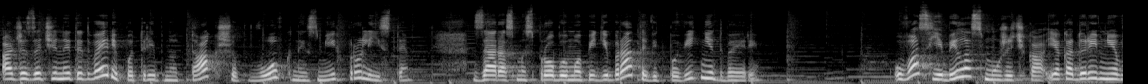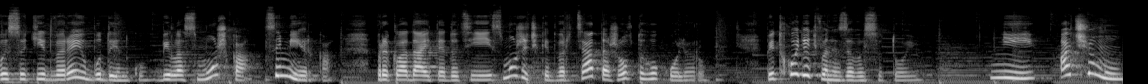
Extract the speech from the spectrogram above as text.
адже зачинити двері потрібно так, щоб вовк не зміг пролізти. Зараз ми спробуємо підібрати відповідні двері. У вас є біла смужечка, яка дорівнює висоті дверей у будинку. Біла смужка це мірка. Прикладайте до цієї смужечки дверцята жовтого кольору. Підходять вони за висотою? Ні. А чому?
